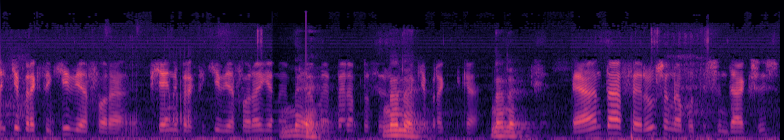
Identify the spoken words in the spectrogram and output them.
Έχει και πρακτική διαφορά. Ποια είναι η πρακτική διαφορά για να ναι. μιλάμε πέρα από το θεωρητικό ναι, ναι. και πρακτικά; Ναι, ναι. Εάν τα αφαιρούσαν από τις συντάξεις,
